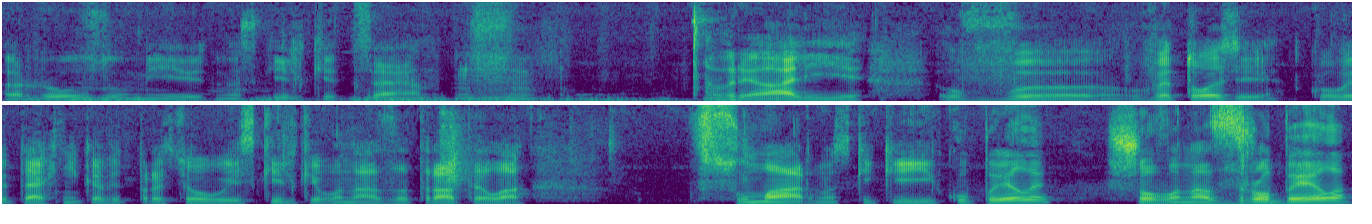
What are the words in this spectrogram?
розуміють, наскільки це в реалії в, в етозі, коли техніка відпрацьовує, скільки вона затратила сумарно, скільки її купили, що вона зробила,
